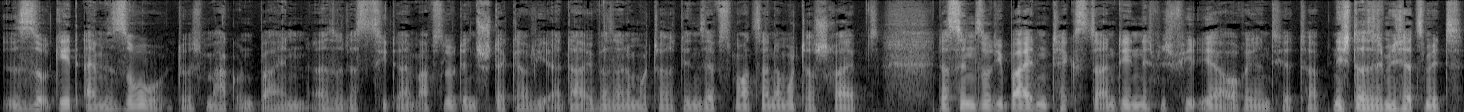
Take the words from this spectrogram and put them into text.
so, geht einem so durch Mark und Bein. Also das zieht einem absolut den Stecker, wie er da über seine Mutter, den Selbstmord seiner Mutter schreibt. Das sind so die beiden Texte, an denen ich mich viel eher orientiert habe. Nicht, dass ich mich jetzt mit,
